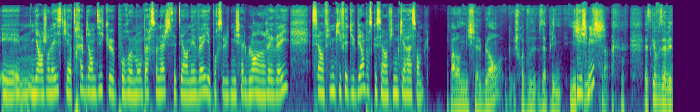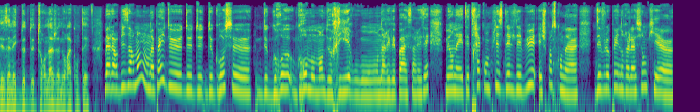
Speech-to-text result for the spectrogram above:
Et euh, il y a un journaliste qui a très bien dit que pour mon personnage c'était un éveil et pour celui de Michel Blanc un réveil. C'est un film qui fait du bien parce que c'est un film qui rassemble. En parlant de Michel Blanc, je crois que vous vous appelez Mich Mich Mich. Est-ce que vous avez des anecdotes de tournage à nous raconter? Mais alors bizarrement, on n'a pas eu de, de, de, de grosses, de gros, gros moments de rire où on n'arrivait pas à s'arrêter. Mais on a été très complices dès le début et je pense qu'on a développé une relation qui est euh,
